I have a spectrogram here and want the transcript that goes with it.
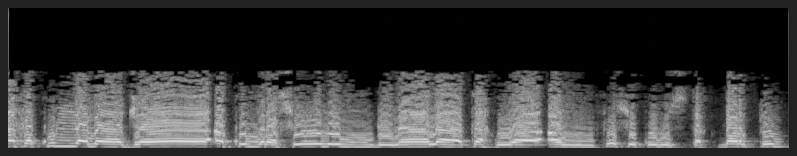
أفكلما جاءكم رسول بما لا تهوى أنفسكم استكبرتم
